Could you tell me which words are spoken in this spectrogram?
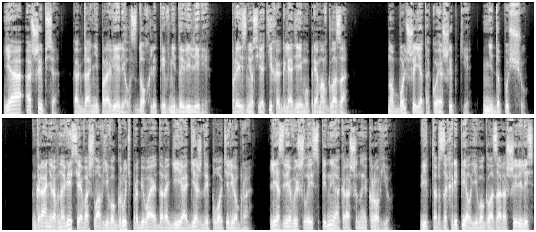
Я ошибся, когда не проверил, сдох ли ты в недовелире», произнес я тихо, глядя ему прямо в глаза. «Но больше я такой ошибки не допущу». Грань равновесия вошла в его грудь, пробивая дорогие одежды, плоть и ребра. Лезвие вышло из спины, окрашенное кровью. Виктор захрипел, его глаза расширились.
